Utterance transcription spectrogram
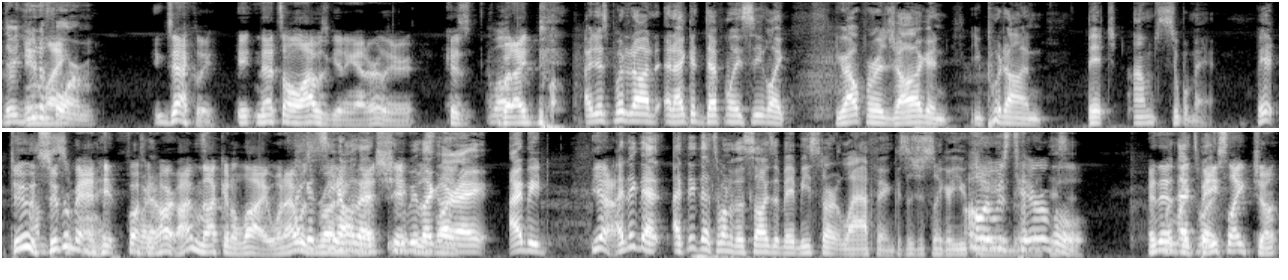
their And, like, uniform exactly. It, and that's all I was getting at earlier. Because, Well, but I. I just put it on, and I could definitely see like you're out for a jog, and you put on, bitch, I'm Superman. Bitch, Dude, I'm Superman hit fucking Whatever. hard. I'm not gonna lie. When I, I was can running, see how that, that, shit you'd be was like, like, all right. I mean, yeah. I think that I think that's one of the songs that made me start laughing because it's just like, are you? oh, it was me? Terrible. And then But like that's what- baseline junk,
